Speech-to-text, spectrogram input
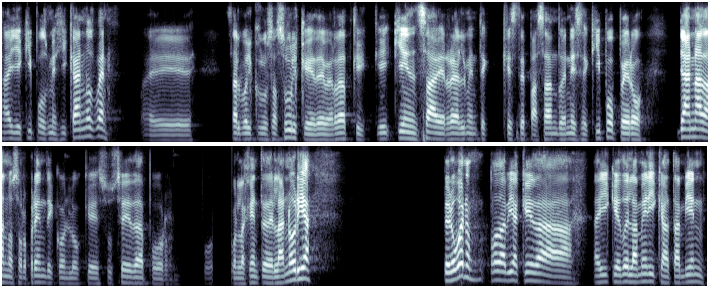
hay equipos mexicanos, bueno, eh, salvo el Cruz Azul, que de verdad que, quién sabe realmente qué esté pasando en ese equipo, pero ya nada nos sorprende con lo que suceda por, con la gente de la Noria. Pero bueno, todavía queda, ahí quedó el América también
